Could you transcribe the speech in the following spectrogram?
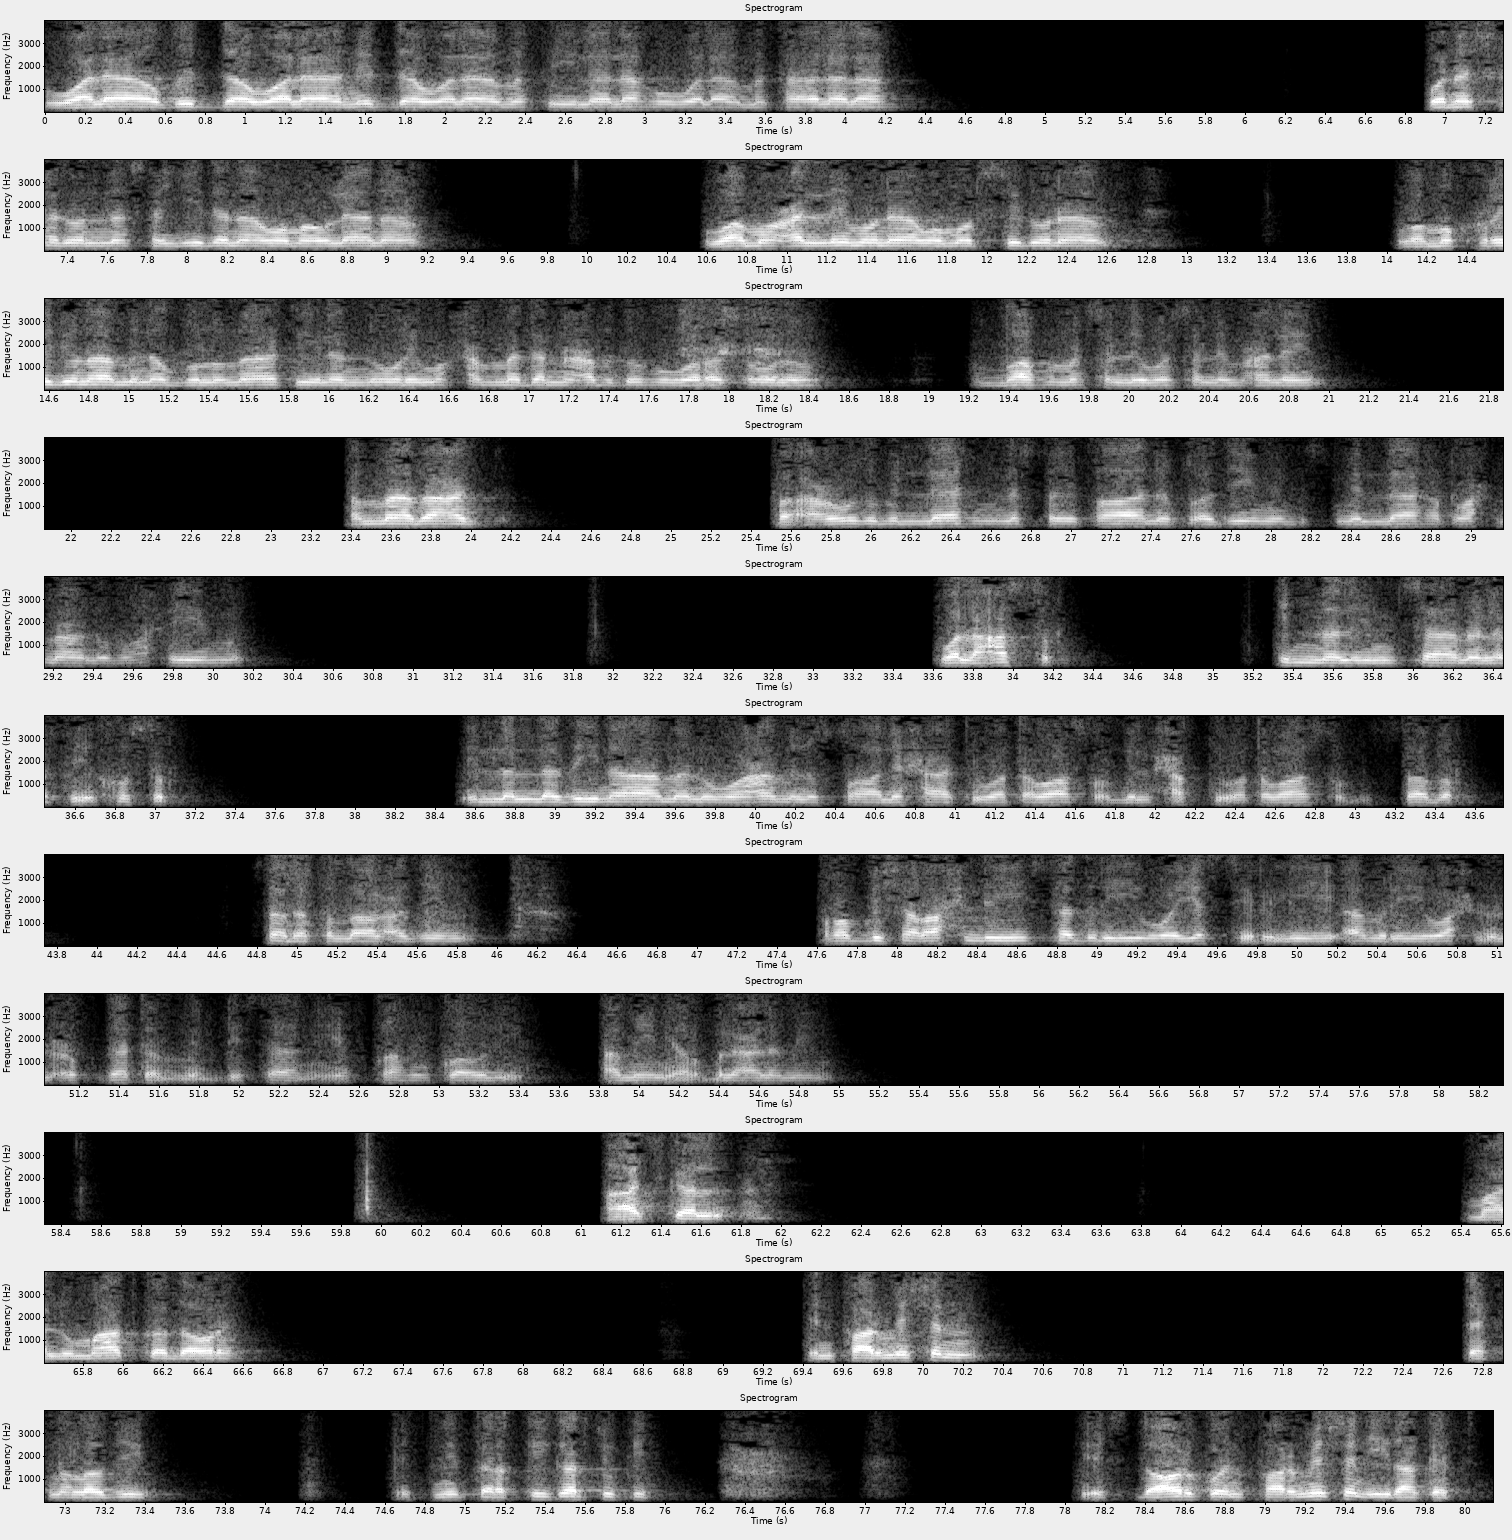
ولا ضد ولا ند ولا مثيل له ولا مثال له. ونشهد أن سيدنا ومولانا ومعلمنا ومرشدنا ومخرجنا من الظلمات إلى النور محمدا عبده ورسوله. اللهم صل وسلم عليه. أما بعد فأعوذ بالله من الشيطان الرجيم. بسم الله الرحمن الرحيم. والعصر. إن الإنسان لفي خسر. إلا الذين آمنوا وعملوا الصالحات وتواصوا بالحق وتواصوا بالصبر. صدق الله العظيم. رب شرح لي صدري ويسر لي أمري وحل العقدة من لساني يفقه قولي. أمين يا رب العالمين. آج کل معلومات کا دور ہے۔ انفارمیشن ٹیکنالوجی اتنی ترقی کر چکی۔ کہ اس دور کو انفارمیشن ایرا کہتے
